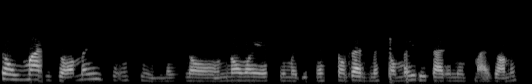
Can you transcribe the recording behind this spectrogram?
são mais homens, enfim, mas não, não é assim uma diferença tão grande, mas são maioritariamente mais homens,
